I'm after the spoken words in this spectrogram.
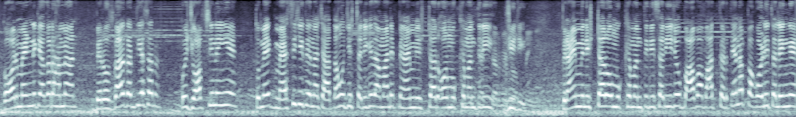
गवर्नमेंट ने क्या अगर हमें बेरोज़गार कर दिया सर। कोई जॉब सी नहीं है। तो मैं एक मैसेज ही देना चाहता हूँ जिस तरीके से हमारे प्राइम मिनिस्टर और मुख्यमंत्री जी जी। प्राइम मिनिस्टर और मुख्यमंत्री सर ये जो बाबा बात करते हैं ना पकौड़ी तलेंगे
